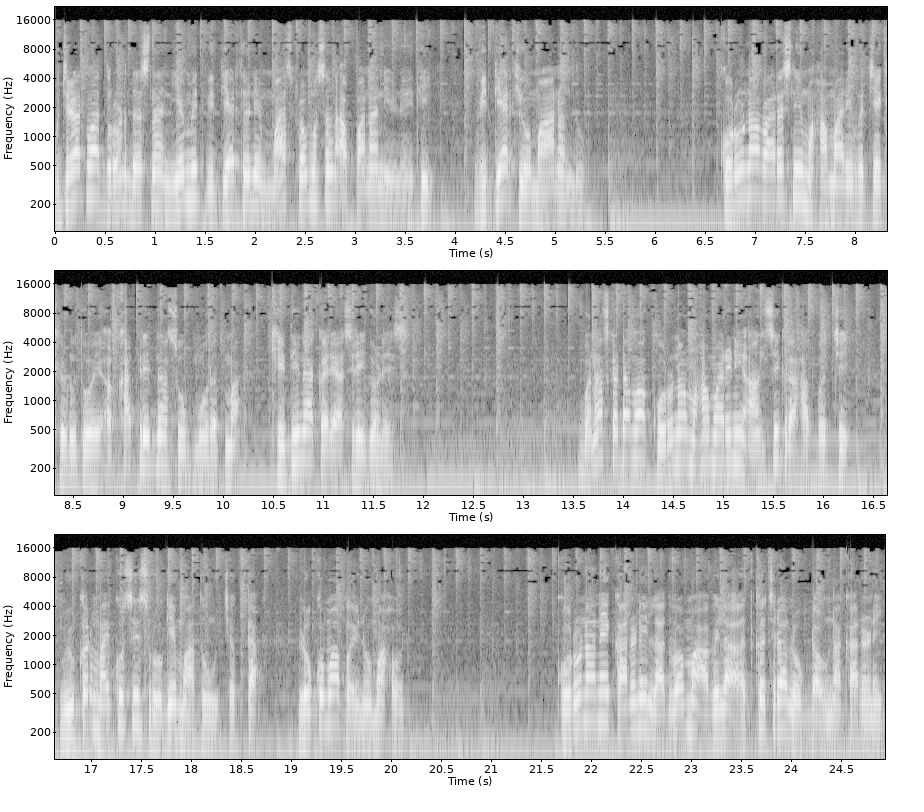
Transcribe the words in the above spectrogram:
ગુજરાતમાં ધોરણ દસના નિયમિત વિદ્યાર્થીઓને માસ પ્રમોશન આપવાના નિર્ણયથી વિદ્યાર્થીઓમાં આનંદો. કોરોના વાયરસની મહામારી વચ્ચે ખેડૂતોએ અખાત્રીજના શુભ મુહૂર્તમાં ખેતીના કર્યા શ્રી ગણેશ. બનાસકાંઠામાં કોરોના મહામારીની આંશિક રાહત વચ્ચે મ્યુકર માઇકોસિસ રોગે માથું ઉંચકતા લોકોમાં ભયનો માહોલ. કોરોનાને કારણે લાદવામાં આવેલા અધકચરા લોકડાઉનના કારણે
